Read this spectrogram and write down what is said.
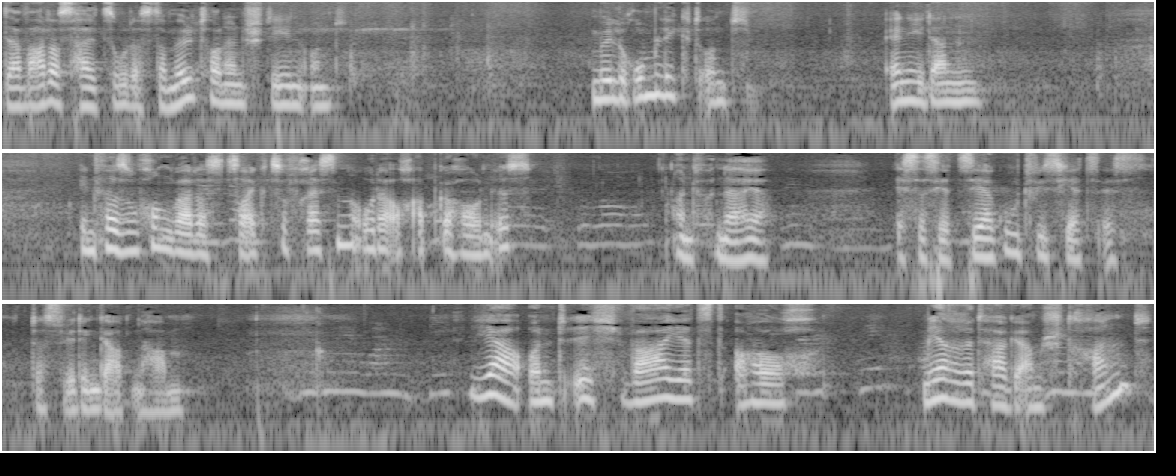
da war das halt so, dass da Mülltonnen stehen und Müll rumliegt und Annie dann in Versuchung war, das Zeug zu fressen oder auch abgehauen ist. Und von daher ist es jetzt sehr gut, wie es jetzt ist, dass wir den Garten haben. Ja, und ich war jetzt auch mehrere Tage am Strand.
